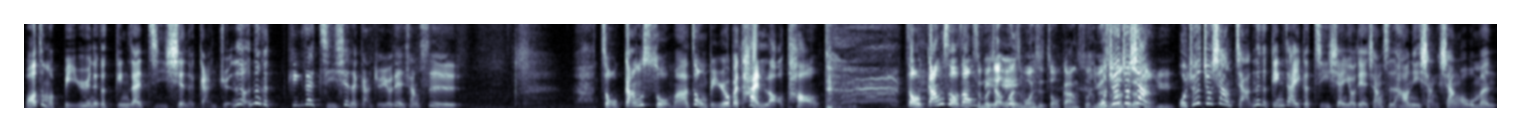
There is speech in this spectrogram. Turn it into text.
我要怎么比喻那个盯在极限的感觉？那个那个盯在极限的感觉，有点像是走钢索嘛，这种比喻会不会太老套？走钢索这种什么叫比喻为什么会是走钢索？我觉得就像？我觉得就像假那个钉在一个极限，有点像是，好，你想象哦，我们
